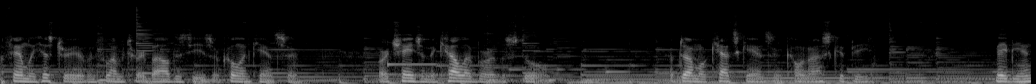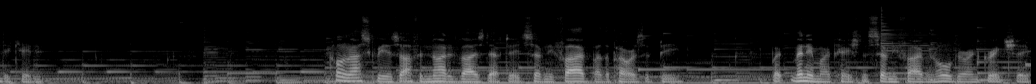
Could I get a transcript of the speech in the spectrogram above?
a family history of inflammatory bowel disease or colon cancer, or a change in the caliber of the stool. Abdominal CAT scans and colonoscopy may be indicated. Colonoscopy is often not advised after age 75 by the powers that be, but many of my patients, 75 and older, are in great shape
